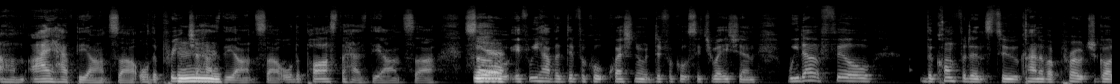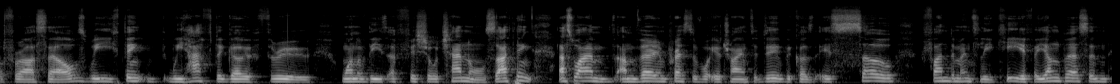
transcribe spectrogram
um, I have the answer, or the preacher mm. has the answer, or the pastor has the answer. So yeah. if we have a difficult question or a difficult situation, we don't feel the confidence to kind of approach God for ourselves. We think we have to go through one of these official channels. So I think that's why I'm I'm very impressed with what you're trying to do because it's so fundamentally key. If a young person,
